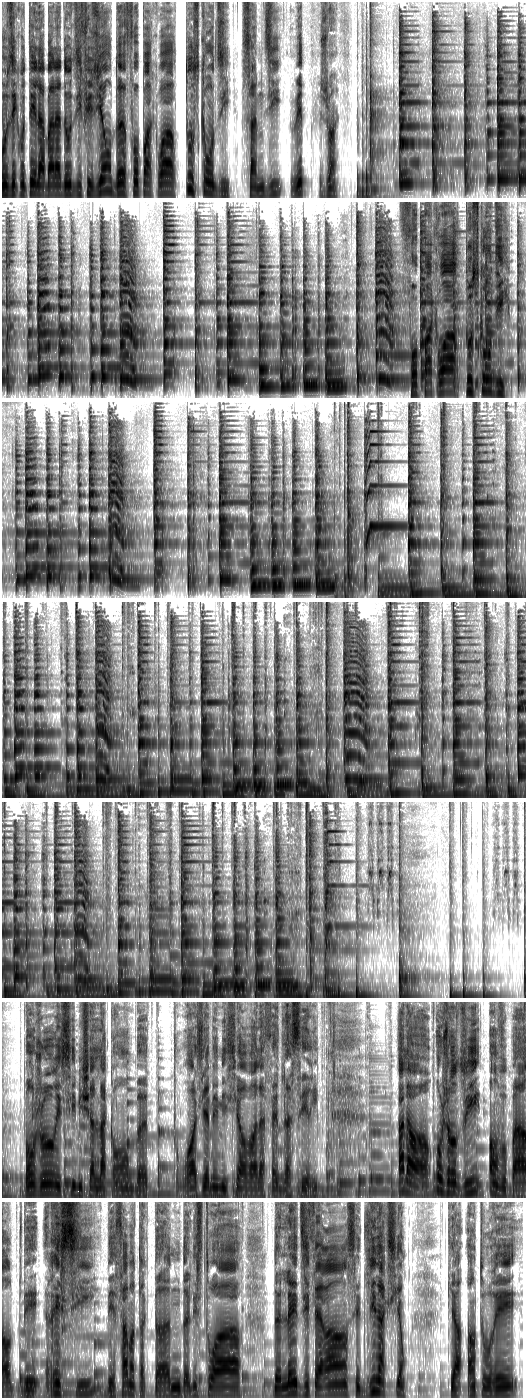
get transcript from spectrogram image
Vous écoutez la balado-diffusion de Faut pas croire tout ce qu'on dit, samedi 8 juin. Faut pas croire tout ce qu'on dit. Michel Lacombe, troisième émission avant la fin de la série. Alors, aujourd'hui, on vous parle des récits des femmes autochtones, de l'histoire, de l'indifférence et de l'inaction qui a entouré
